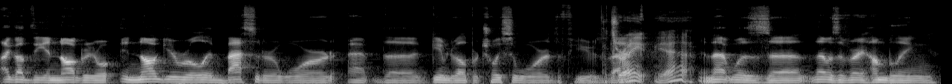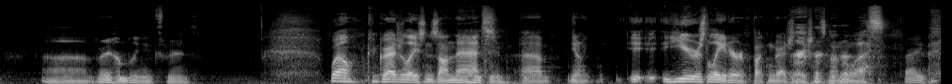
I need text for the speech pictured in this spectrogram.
I got the inaugural inaugural ambassador award at the Game Developer Choice Awards a few years That's back. right, yeah, and that was uh, that was a very humbling, uh, very humbling experience. Well, congratulations on that. You. Um, you. know, years later, but congratulations nonetheless. Thanks.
